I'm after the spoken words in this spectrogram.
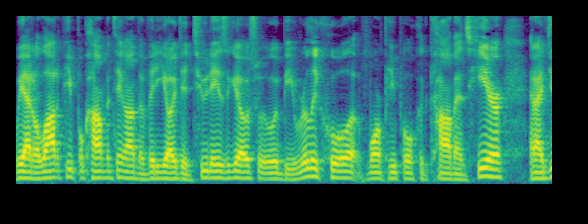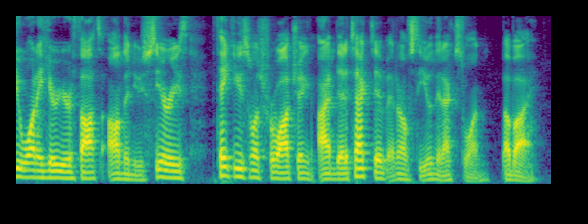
We had a lot of people commenting on the video I did two days ago, so it would be really cool if more people could comment here. And I do want to hear your thoughts on the new series. Thank you so much for watching. I'm the Detective, and I'll see you in the next one. Bye-bye.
